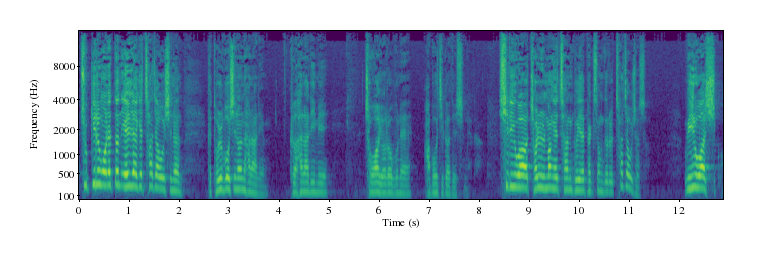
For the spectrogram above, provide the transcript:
죽기를 원했던 엘리야에게 찾아오시는 그 돌보시는 하나님, 그 하나님이 저와 여러분의 아버지가 되십니다. 시리와 절망에 찬 그의 백성들을 찾아오셔서 위로하시고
